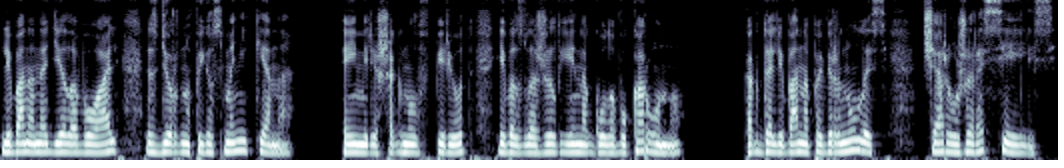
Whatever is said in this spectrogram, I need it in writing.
Ливана надела вуаль, сдернув ее с манекена. Эймери шагнул вперед и возложил ей на голову корону. Когда Ливана повернулась, чары уже рассеялись.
